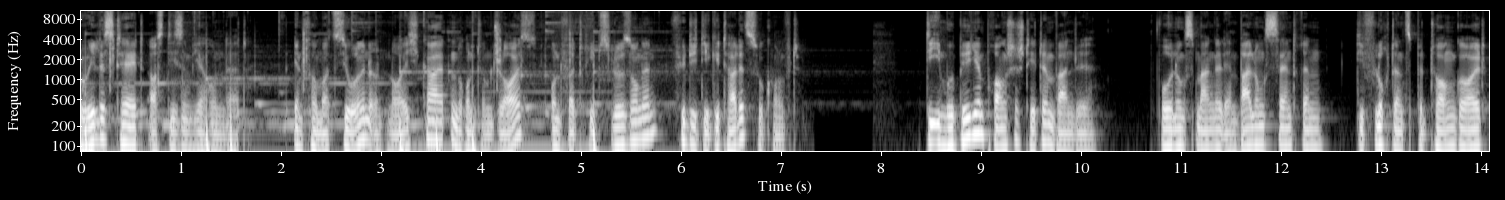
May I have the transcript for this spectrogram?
Real Estate aus diesem Jahrhundert. Informationen und Neuigkeiten rund um Joyce und Vertriebslösungen für die digitale Zukunft. Die Immobilienbranche steht im Wandel. Wohnungsmangel in Ballungszentren, die Flucht ins Betongold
